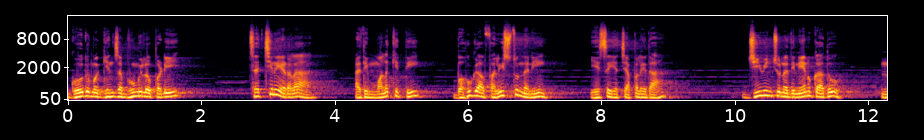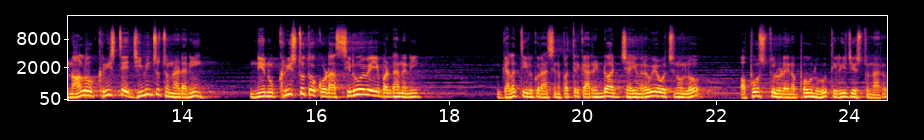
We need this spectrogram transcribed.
గోధుమ గింజ భూమిలో పడి చచ్చిన ఎడల అది మొలకెత్తి బహుగా ఫలిస్తుందని ఏసయ్య చెప్పలేదా? జీవించున్నది నేను కాదు నాలో క్రీస్తే జీవించుచున్నాడని నేను క్రీస్తుతో కూడా సిలువ వేయబడ్డానని. గలతీలకు రాసిన పత్రిక రెండో అధ్యాయం ఇరవై వచనంలో అపోస్తులుడైన పౌలు తెలియజేస్తున్నారు.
